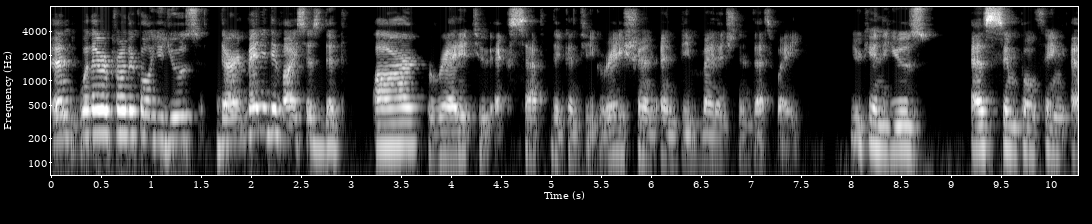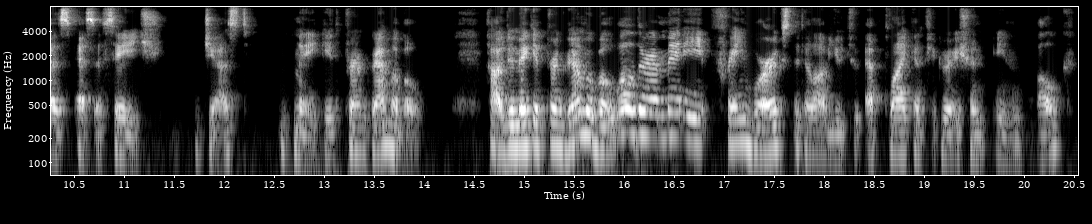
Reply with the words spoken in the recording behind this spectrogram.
And whatever protocol you use, there are many devices that are ready to accept the configuration and be managed in that way. You can use as simple thing as SSH, just make it programmable. How do you make it programmable? Well, there are many frameworks that allow you to apply configuration in bulk.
